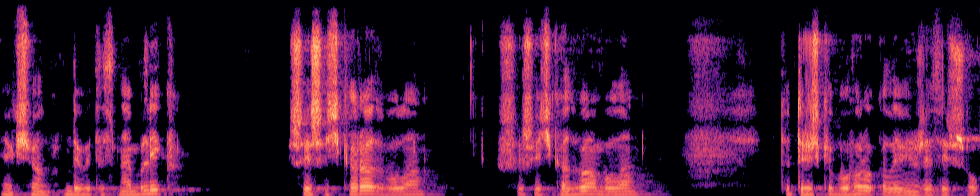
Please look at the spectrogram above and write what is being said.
Якщо дивитись на блік, шишечка раз була, шишечка два була. Тут трішки бугорок, але він вже зійшов.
